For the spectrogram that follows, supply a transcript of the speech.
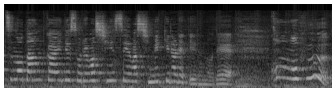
月の段階でそれは申請は締め切られているので、今オフ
